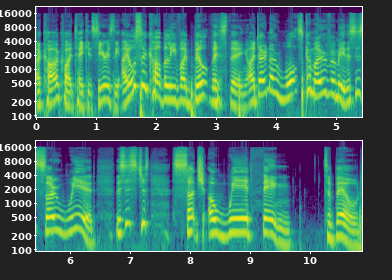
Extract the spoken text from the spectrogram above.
I can't quite take it seriously. I also can't believe I built this thing. I don't know what's come over me. This is so weird. This is just such a weird thing to build.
